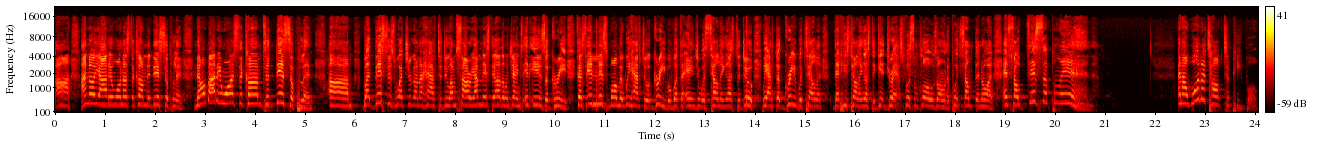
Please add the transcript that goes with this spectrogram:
Uh, I know y'all didn't want us to come to discipline. Nobody wants to come to discipline. Um, but this is what you're going to have to do. I'm sorry, I missed the other one, James. It is agree. Because in this moment, we have to agree with what the angel was telling us to do. We have to agree with telling that he's telling us to get dressed, put some clothes on, and put something on. And so, discipline. And I want to talk to people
